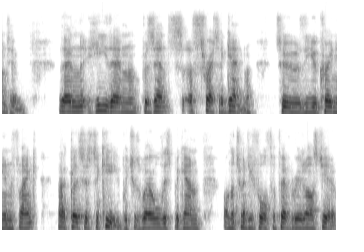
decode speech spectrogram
Of, then he then presents a threat again to the Ukrainian flank uh, closest to Kiev, which was where all this began on the 24th of February last year.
